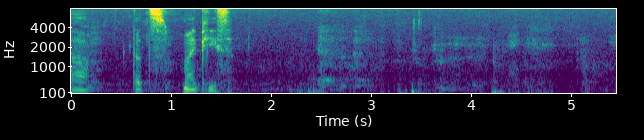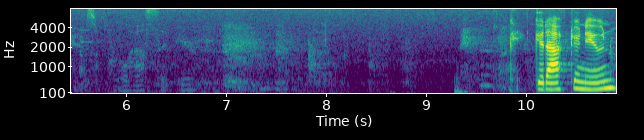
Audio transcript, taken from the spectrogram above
Uh, that's my piece. Okay, Good afternoon.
